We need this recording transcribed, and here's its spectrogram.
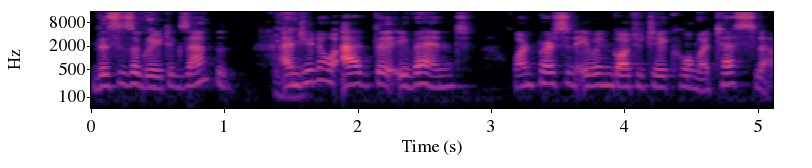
this is a great example. And you know, at the event, one person even got to take home a Tesla.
